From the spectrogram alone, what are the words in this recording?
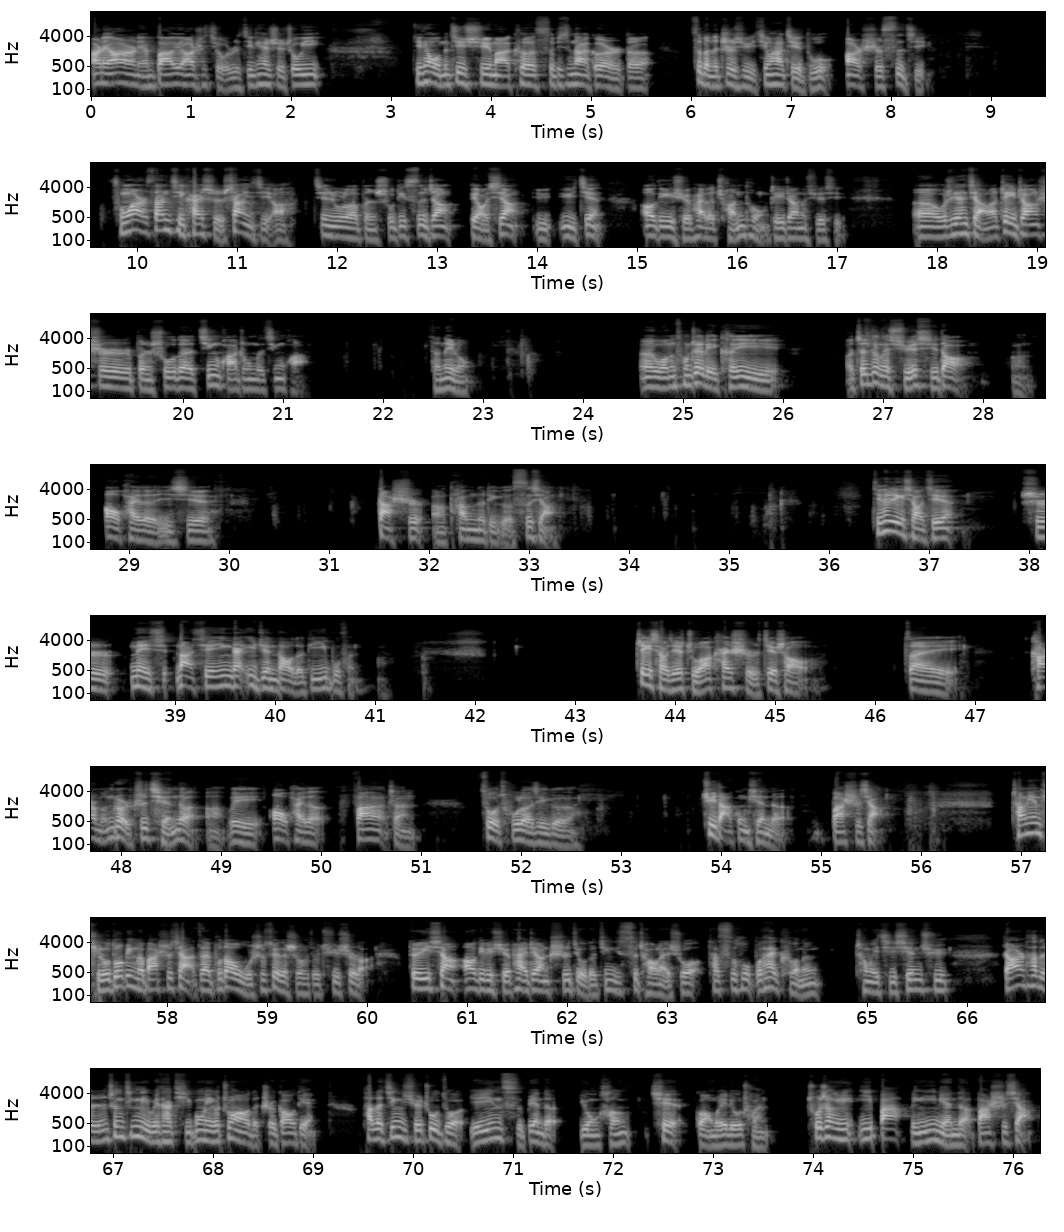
二零二二年八月二十九日，今天是周一。今天我们继续马克思·皮斯纳格尔的《资本的秩序》精华解读二十四集。从二十三集开始，上一集啊，进入了本书第四章“表象与预见：奥地利学派的传统”这一章的学习。呃，我之前讲了，这一章是本书的精华中的精华的内容。呃，我们从这里可以呃真正的学习到，奥派的一些大师啊，他们的这个思想。今天这个小节是那些那些应该预见到的第一部分啊。这个小节主要开始介绍在卡尔蒙格尔之前的啊，为奥派的发展做出了这个巨大贡献的巴士下。常年体弱多病的巴士夏，在不到五十岁的时候就去世了。对于像奥地利学派这样持久的经济思潮来说，他似乎不太可能成为其先驱。然而，他的人生经历为他提供了一个重要的制高点，他的经济学著作也因此变得永恒且广为流传。出生于一八零一年的巴士夏，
